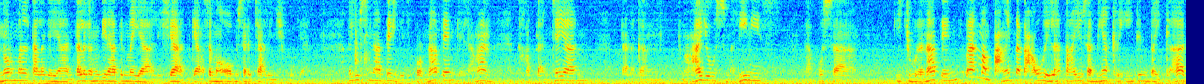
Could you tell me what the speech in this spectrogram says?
Normal talaga yan. Talagang hindi natin maiaalis yan. Kaya sa mga officer challenge po yan. Ayusin natin, uniform natin, kailangan nakaplansya yan, talagang maayos, malinis, tapos sa itsura natin, di ba naman pangit na tao eh. Lahat tayo sabi nga created by God.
